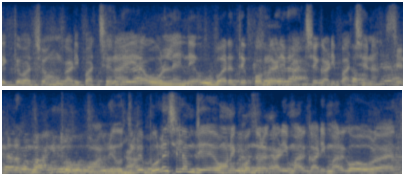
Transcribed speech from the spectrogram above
দেখতে পাচ্ছ গাড়ি পাচ্ছে না এরা অনলাইনে উবারেতে কম গাড়ি মারছে গাড়ি পাচ্ছে না। তো আমি ওদিকে বলেছিলাম যে অনেকক্ষণ ধরে গাড়ি মার গাড়ি মার ওরা এত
